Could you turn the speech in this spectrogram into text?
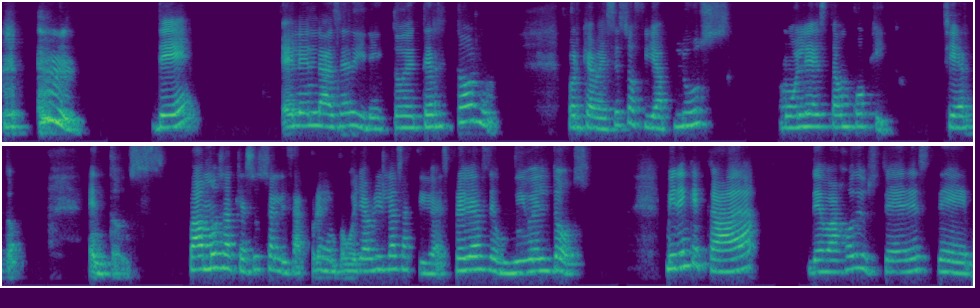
de el enlace directo de Territorium, porque a veces Sofía Plus molesta un poquito, ¿cierto? Entonces, vamos a que socializar, por ejemplo, voy a abrir las actividades previas de un nivel 2. Miren que cada, debajo de ustedes, de,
